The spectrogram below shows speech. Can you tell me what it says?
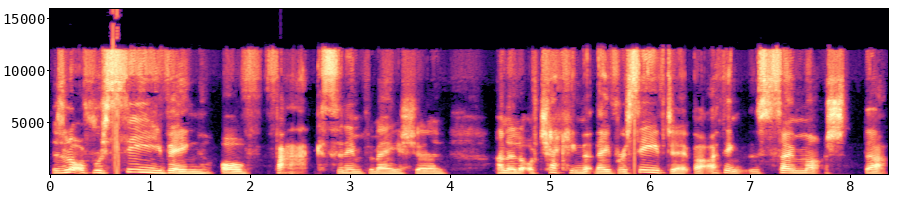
there's a lot of receiving of facts and information and a lot of checking that they've received it. But i think there's so much that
